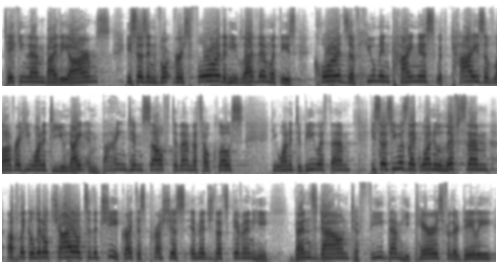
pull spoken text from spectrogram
taking them by the arms. He says in vo- verse 4 that he led them with these cords of human kindness, with ties of love, right? He wanted to unite and bind himself to them. That's how close he wanted to be with them. He says he was like one who lifts them up like a little child to the cheek, right? This precious image that's given. He bends down to feed them, he cares for their daily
